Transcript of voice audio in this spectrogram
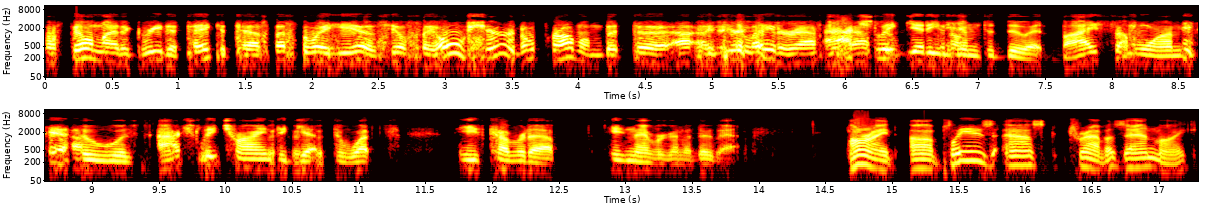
well, Phil might agree to take a test. That's the way he is. He'll say, "Oh, sure, no problem." But uh, a year later, after actually after, getting you know, him to do it by someone Yeah. who was actually trying to get to what he's covered up, he's never going to do that. All right. Uh, please ask Travis and Mike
